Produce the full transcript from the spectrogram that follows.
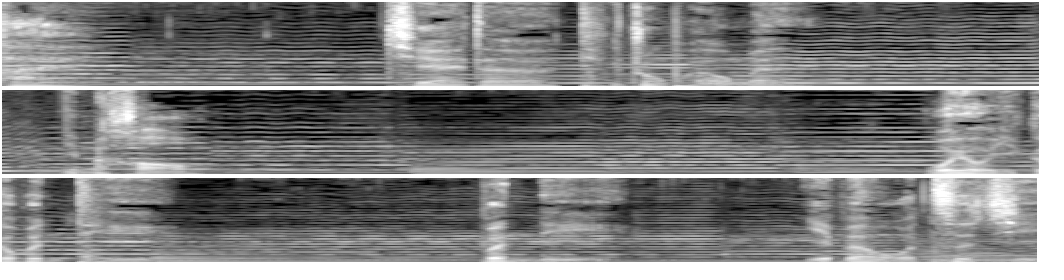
嗨，亲爱的听众朋友们，你们好。我有一个问题，问你，也问我自己：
